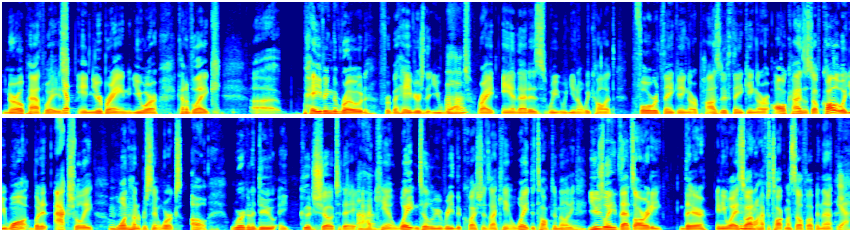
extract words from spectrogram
neural pathways Yep. in your brain. You are kind of like uh, paving the road for behaviors that you Uh-huh. want, right? And that is we you know we call it forward thinking or positive thinking or all kinds of stuff. Call it what you want, but it actually Mm-hmm. 100% works. Oh, we're going to do a good show today. I Uh-huh. can't wait until we read the questions. I can't wait to talk to Mm-hmm. Melanie. Usually that's already there anyway, so I don't have to talk myself up in that. Yeah.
